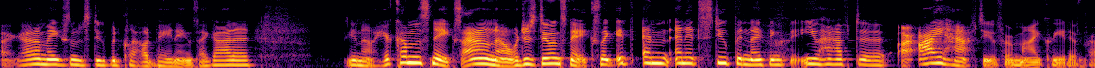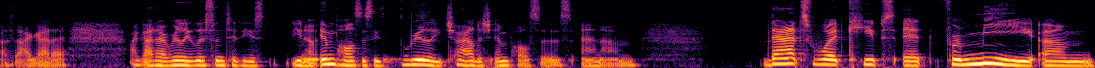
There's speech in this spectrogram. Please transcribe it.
I gotta make some stupid cloud paintings. I gotta you know, here come the snakes. I don't know. We're just doing snakes. Like it and and it's stupid and I think that you have to I have to for my creative process. I gotta I gotta really listen to these, you know, impulses, these really childish impulses. And um that's what keeps it for me, um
